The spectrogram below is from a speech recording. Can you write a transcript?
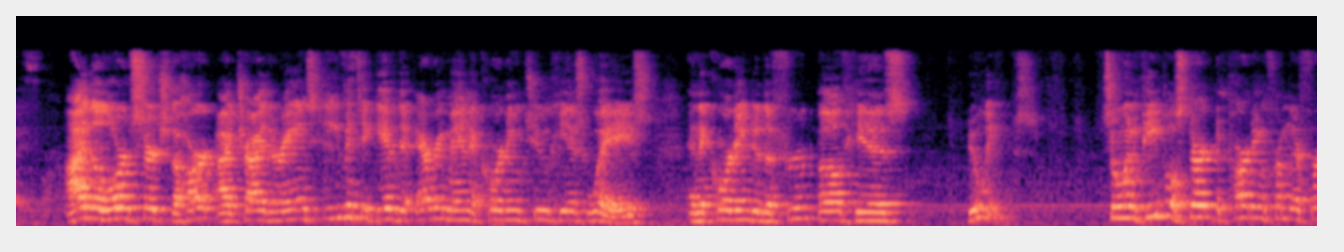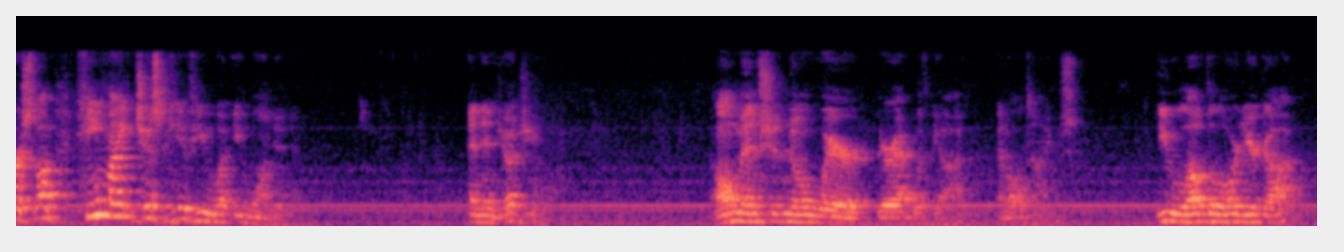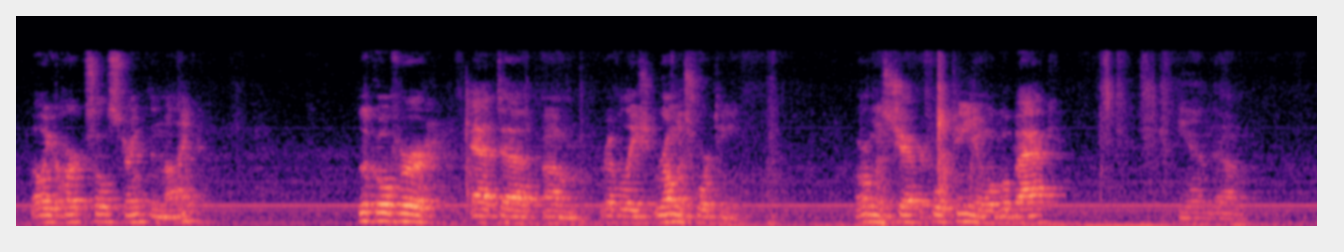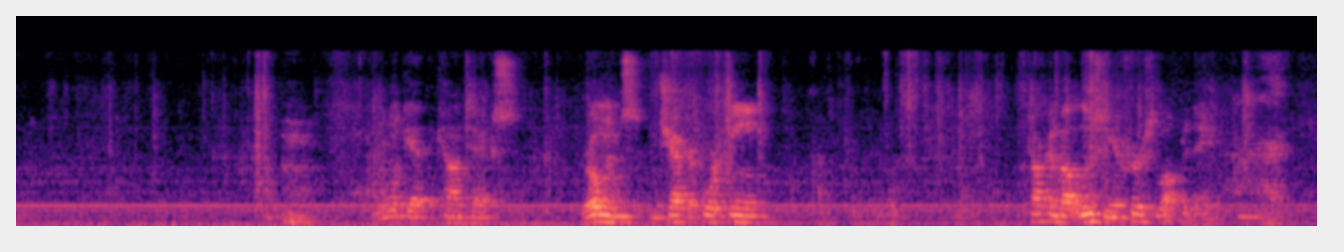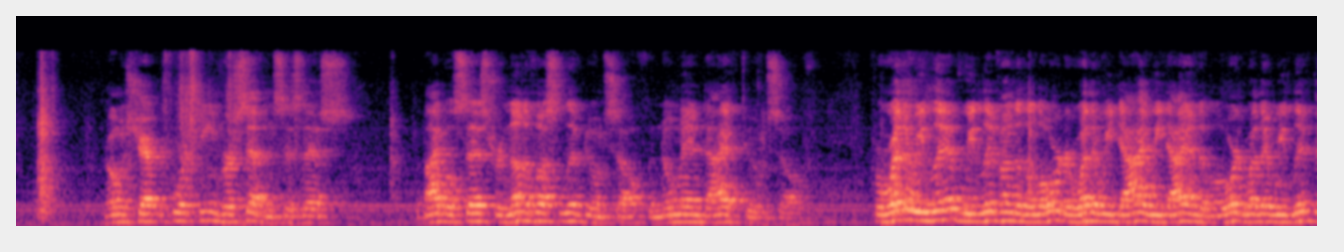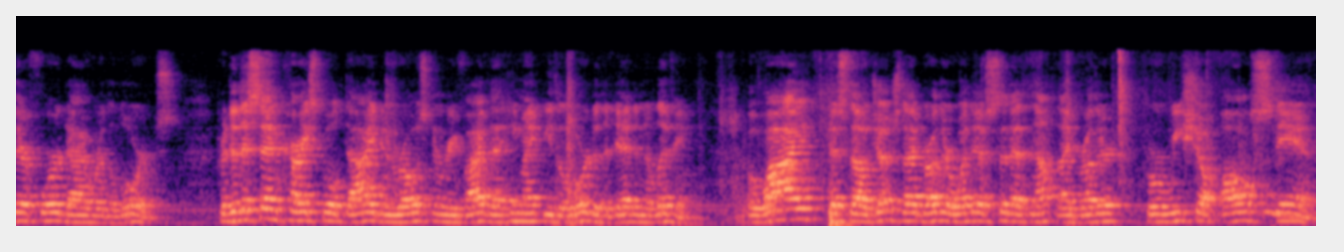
I, the Lord, search the heart, I try the reins, even to give to every man according to his ways and according to the fruit of his doings. So when people start departing from their first love, he might just give you what you wanted and then judge you. All men should know where they're at with God at all times. You love the Lord your God with all your heart, soul, strength, and mind. Look over at uh, um, Revelation, Romans 14. Romans chapter 14, and we'll go back and um, look at the context Romans in chapter 14, talking about losing your first love today. Romans chapter 14, verse 7 says this The Bible says, For none of us live to himself, and no man dieth to himself. For whether we live, we live unto the Lord, or whether we die, we die unto the Lord. Whether we live, therefore, die, we're the Lord's. For to this end Christ both died and rose and revived, that he might be the Lord of the dead and the living. But why dost thou judge thy brother, what dost said not thy brother? For we shall all stand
